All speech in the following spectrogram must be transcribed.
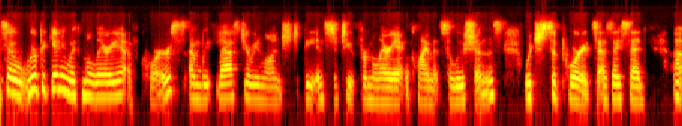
So we're beginning with malaria of course. And we last year we launched the institute for malaria and climate solutions which supports as i said uh,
